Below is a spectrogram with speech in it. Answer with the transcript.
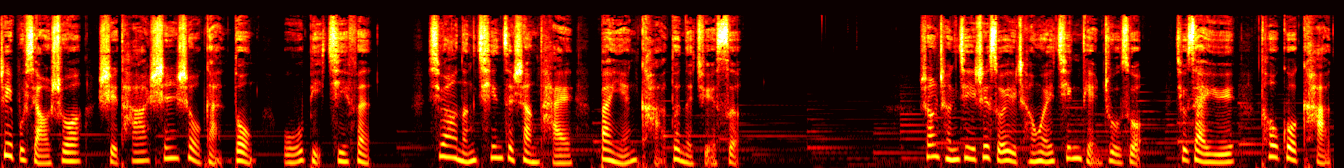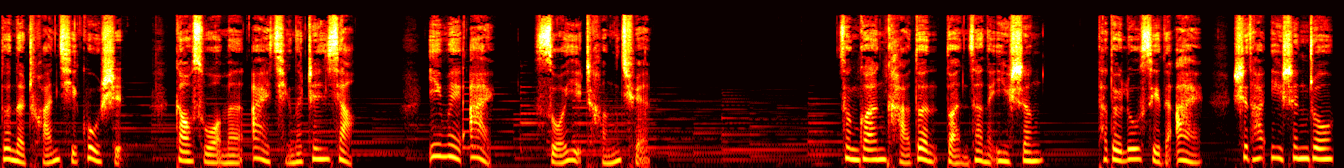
这部小说使他深受感动，无比激愤，希望能亲自上台扮演卡顿的角色。《双城记》之所以成为经典著作，就在于透过卡顿的传奇故事，告诉我们爱情的真相。因为爱，所以成全。纵观卡顿短暂的一生，他对 Lucy 的爱是他一生中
